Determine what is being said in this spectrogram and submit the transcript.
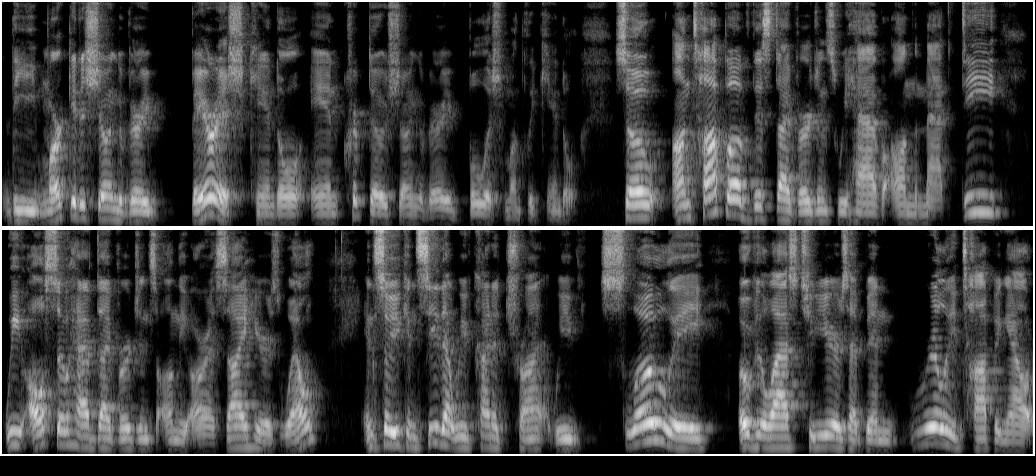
the market is showing a very bearish candle and crypto is showing a very bullish monthly candle. So on top of this divergence we have on the MACD, we also have divergence on the RSI here as well. And so you can see that we've kind of tried, we've slowly over the last two years have been really topping out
